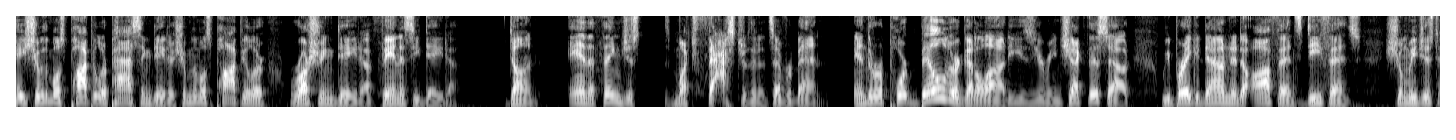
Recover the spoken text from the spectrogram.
Hey, show me the most popular passing data, show me the most popular rushing data, fantasy data. Done. And the thing just is much faster than it's ever been. And the report builder got a lot easier. I mean, check this out. We break it down into offense, defense. Show me just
